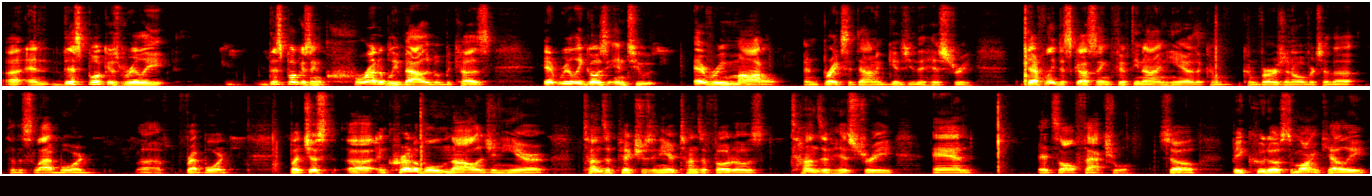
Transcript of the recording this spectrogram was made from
Uh, and this book is really, this book is incredibly valuable because it really goes into every model and breaks it down and gives you the history. Definitely discussing 59 here, the con conversion over to the to the slab board, uh, fretboard, but just uh, incredible knowledge in here. Tons of pictures in here, tons of photos, tons of history, and it's all factual. So big kudos to Martin Kelly,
